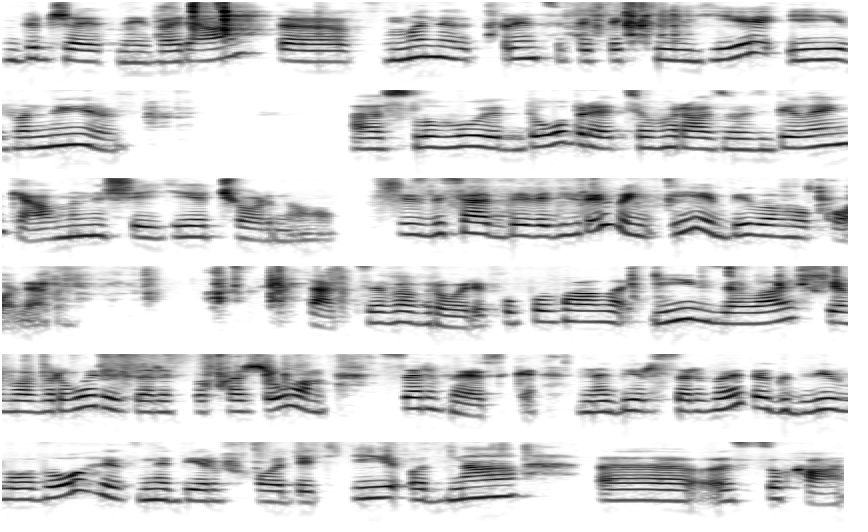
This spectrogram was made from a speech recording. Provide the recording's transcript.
бюджетний варіант. Е, У мене, в принципі, такі є, і вони е, слугують добре. Цього разу ось біленькі, а в мене ще є чорного. 69 гривень і білого кольору. Так, це в Аврорі купувала і взяла ще в Аврорі. Зараз покажу вам серветки. Набір серветок, дві вологи в набір входить, і одна суха,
